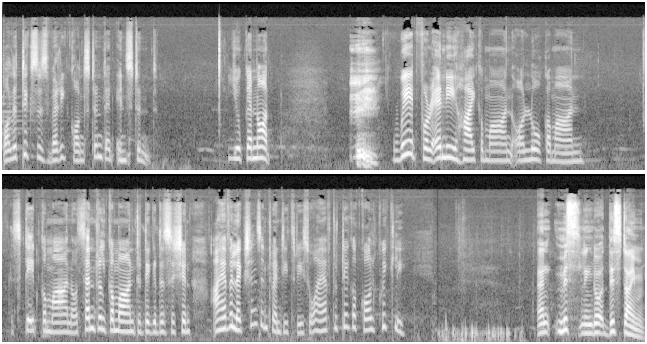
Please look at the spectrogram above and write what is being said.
Politics is very constant and instant. You cannot wait for any high command or low command, state command or central command to take a decision. I have elections in 23, so I have to take a call quickly. And Miss Lyngdoh, this time,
